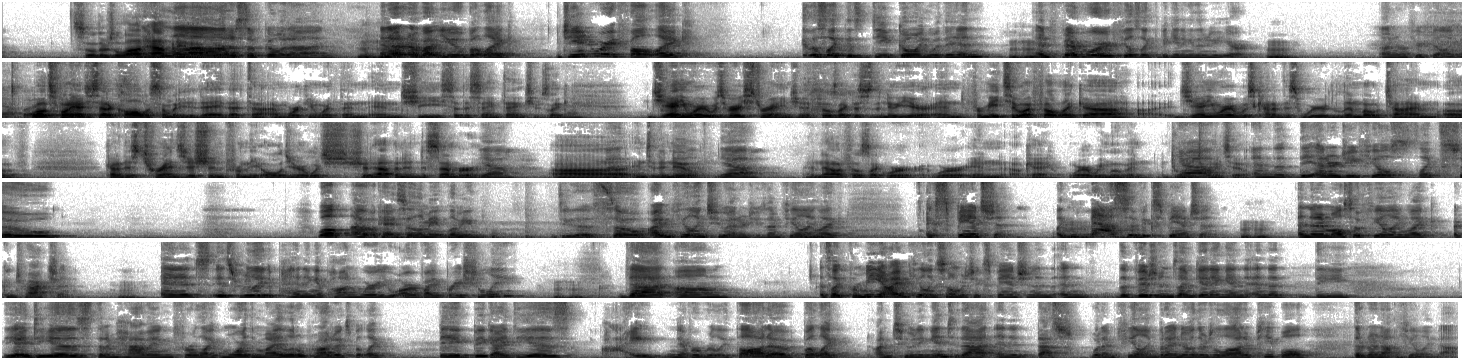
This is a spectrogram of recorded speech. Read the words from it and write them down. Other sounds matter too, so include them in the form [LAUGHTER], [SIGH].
So there's a lot There's happening a out lot there. Mm-hmm. of stuff going on. And I don't know about you, but like January felt like it was like this deep going within, Mm-hmm. and February feels like the beginning of the new year. I don't know if you're feeling that, but. Well, it's funny. I just had a call with somebody today that uh, I'm working with, and and she said the same thing. She was like, January was very strange, and it feels like this is the new year. And for me too, I felt like uh, January was kind of this weird limbo time of kind of this transition from the old year, which should happen in December, yeah, uh, into the new. yeah, And now it feels like we're we're in okay. Where are we moving in 2022 yeah. 2022? And the the energy feels like so. Well, oh, okay. So let me let me do this. So I'm feeling two energies. I'm feeling mm-hmm. like expansion, like mm-hmm. massive expansion, mm-hmm. and then I'm also feeling like a contraction. Mm. And it's it's really depending upon where you are vibrationally. That um, it's like for me, I'm feeling so much expansion, and, and the visions I'm getting, and and the the the ideas that I'm having for like more than my little projects, but like big, big ideas I never really thought of, but like I'm tuning into that and it, that's what I'm feeling. But I know there's a lot of people that are not feeling that.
